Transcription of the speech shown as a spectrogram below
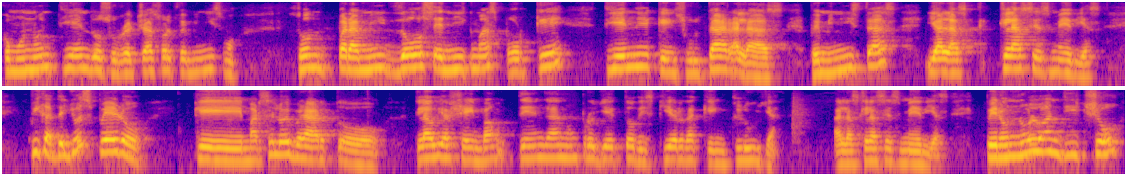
como no entiendo su rechazo al feminismo. Son para mí dos enigmas. ¿Por qué tiene que insultar a las feministas y a las clases medias? Fíjate, yo espero que Marcelo Ebrard o Claudia Sheinbaum tengan un proyecto de izquierda que incluya a las clases medias, pero no lo han dicho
